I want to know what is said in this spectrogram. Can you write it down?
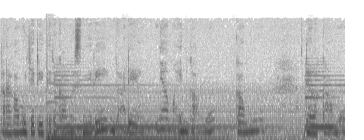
Karena kamu jadi diri kamu sendiri nggak ada yang nyamain kamu kamu adalah kamu.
